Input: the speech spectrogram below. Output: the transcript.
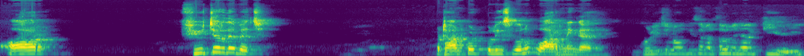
ਔਰ ਫਿਊਚਰ ਦੇ ਵਿੱਚ ਪਠਾਨਕੋਟ ਪੁਲਿਸ ਵੱਲੋਂ ਵਾਰਨਿੰਗ ਹੈ ਇਹ। ਗੋਲੀ ਚਲਾਉਣ ਦੀ ਸਰ ਅਸਲ ਵਜ੍ਹਾ ਕੀ ਰਹੀ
